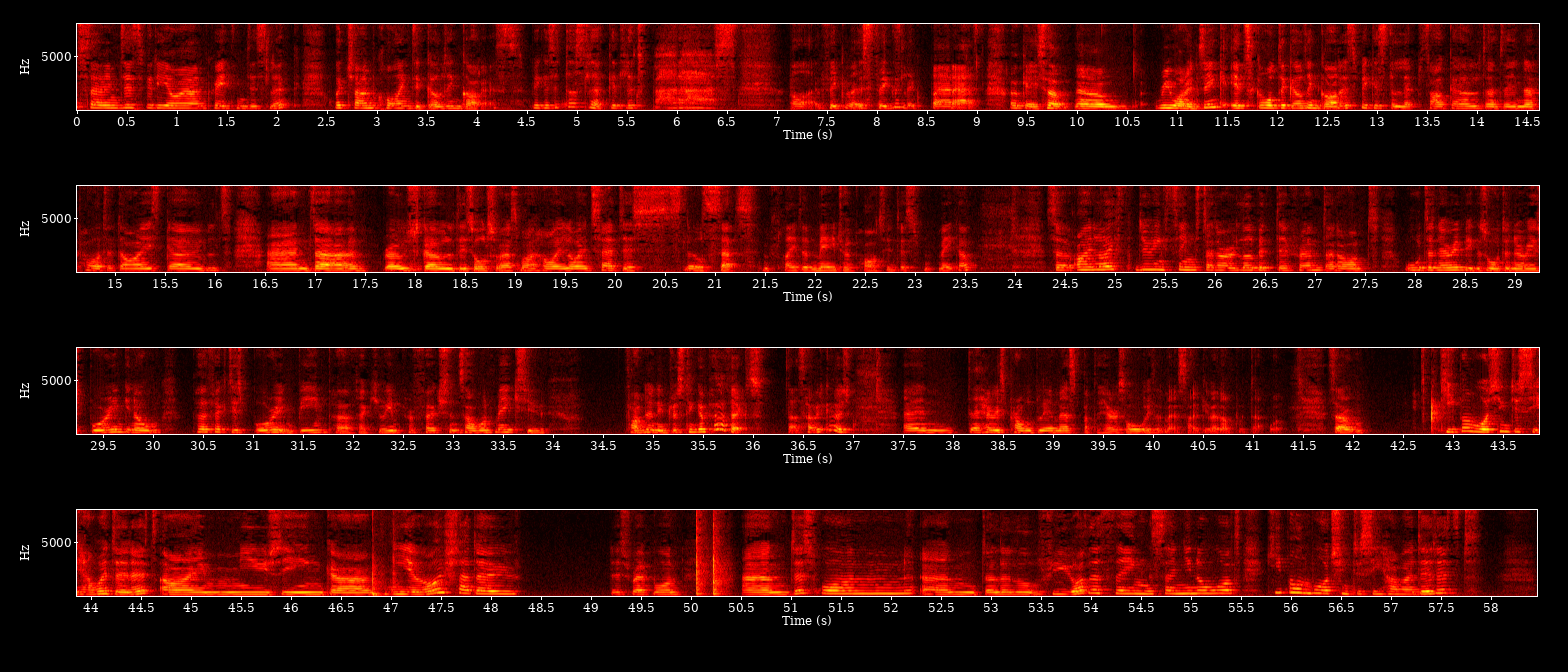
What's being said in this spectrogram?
so in this video I am creating this look which I'm calling the Golden Goddess because it does look, it looks badass. Well, I think most things look badass. Okay, so um, rewinding, it's called the Golden Goddess because the lips are gold and the inner part of the eyes gold and uh, rose gold is also as my highlight set. This little set played a major part in this makeup. So I like doing things that are a little bit different, that aren't ordinary, because ordinary is boring. You know, perfect is boring. Being perfect, your imperfections are what makes you fun and interesting and perfect. That's how it goes. And the hair is probably a mess, but the hair is always a mess. I've given up with that one. So keep on watching to see how I did it. I'm using uh, eyeshadow, this red one, and this one and a little few other things. And you know what? Keep on watching to see how I did it.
